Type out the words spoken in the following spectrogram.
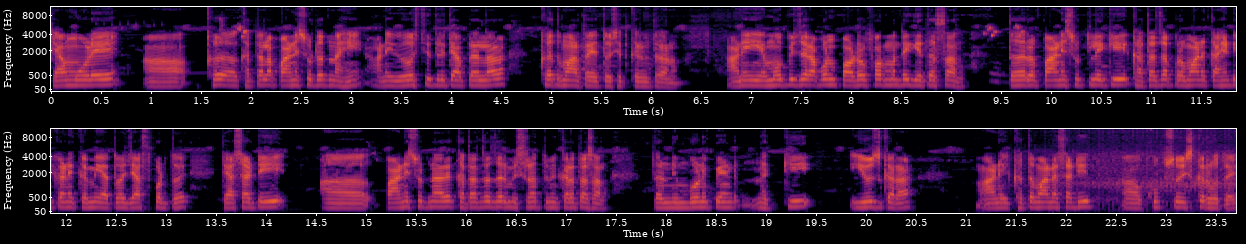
त्यामुळे ख खताला पाणी सुटत नाही आणि व्यवस्थितरित्या आपल्याला खत मारता येतो शेतकरी मित्रांनो. आणि एम ओ पी जर आपण पावडर फॉर्ममध्ये घेत असाल तर पाणी सुटले की खताचं प्रमाण काही ठिकाणी कमी अथवा जास्त पडतो आहे त्यासाठी पाणी सुटणाऱ्या खताचं जर मिश्रण तुम्ही करत असाल तर निंबोणी पेंट नक्की यूज करा. आणि खतं मारण्यासाठी खूप सोयीस्कर होतं आहे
